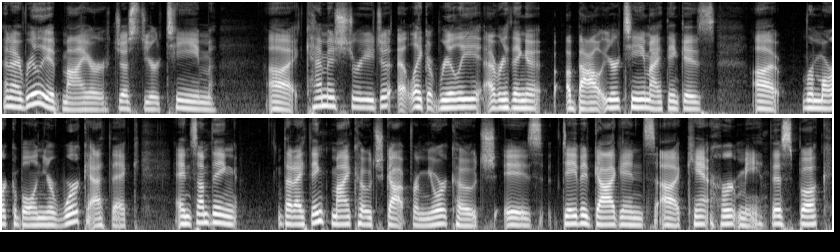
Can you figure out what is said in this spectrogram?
And I really admire just your team uh, chemistry, just like really everything about your team. I think is uh, remarkable, and your work ethic, and something that I think my coach got from your coach is David Goggins' uh, Can't Hurt Me. This book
